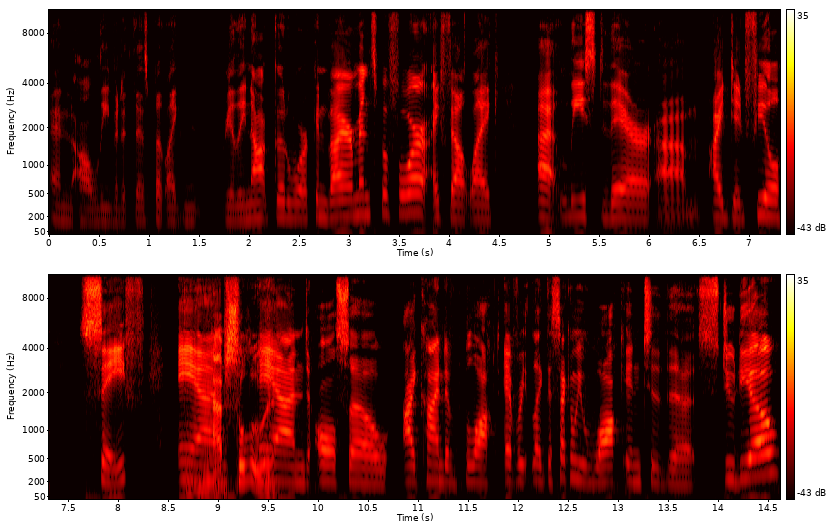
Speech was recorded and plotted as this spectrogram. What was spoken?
and I'll leave it at this, but like really not good work environments before, I felt like at least there, um, I did feel safe. And Absolutely. and also I kind of blocked every like the second we walk into the studio,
